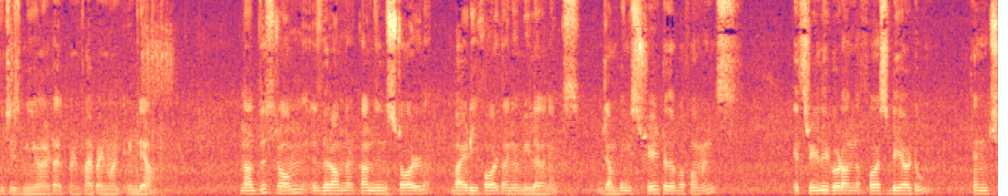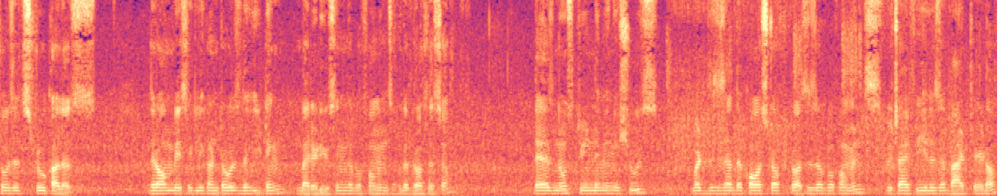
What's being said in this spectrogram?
which is MIUI 12.5.1 India. Now this ROM is the ROM that comes installed by default on your Mi 11X. Jumping straight to the performance, it's really good on the first day or two and shows its true colors the ROM basically controls the heating by reducing the performance of the processor. There is no screen dimming issues, but this is at the cost of processor performance, which I feel is a bad trade-off.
